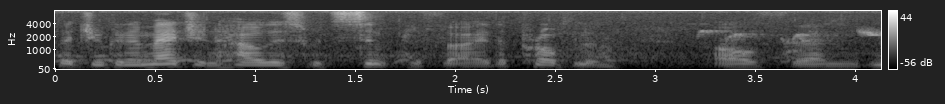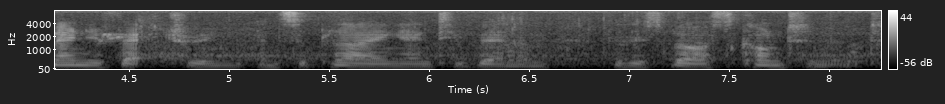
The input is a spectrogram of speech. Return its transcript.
but you can imagine how this would simplify the problem of um, manufacturing and supplying antivenom for this vast continent.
